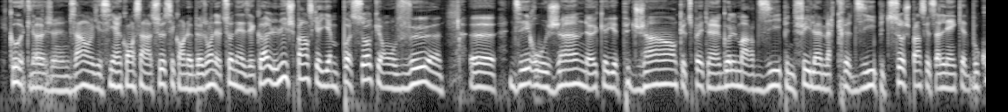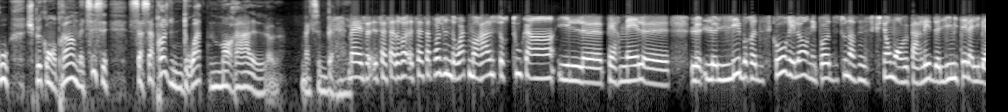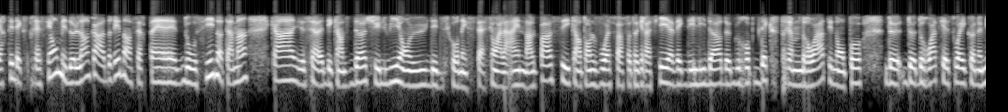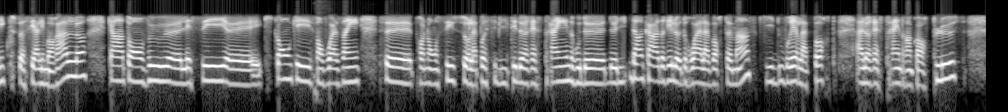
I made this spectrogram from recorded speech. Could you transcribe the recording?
Écoute, là, je me semble que s'il y a un consensus, c'est qu'on a besoin de ça dans les écoles. Lui, je pense qu'il aime pas ça, qu'on veut euh, euh, dire aux jeunes qu'il y a plus de genre, que tu peux être un gars le mardi, puis une fille le mercredi, puis tout ça. Je pense que ça l'inquiète beaucoup. Je peux comprendre, mais tu sais, ça s'approche d'une droite morale. Là. Ben, ça, s'approche d'une droite morale, surtout quand il euh, permet le, libre discours. Et là, on n'est pas du tout dans une discussion où on veut parler de limiter la liberté d'expression, mais de l'encadrer dans certains dossiers, notamment quand des candidats chez lui ont eu des discours d'incitation à la haine dans le passé, quand on le voit se faire photographier avec des leaders de groupes d'extrême droite et non pas de, droite, qu'elle soit économique ou sociale et morale. Quand on veut euh, laisser euh, quiconque et son voisin se prononcer sur la possibilité de restreindre ou de d'encadrer le droit à l'avortement, ce qui est d'ouvrir la porte à le restreindre encore plus.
